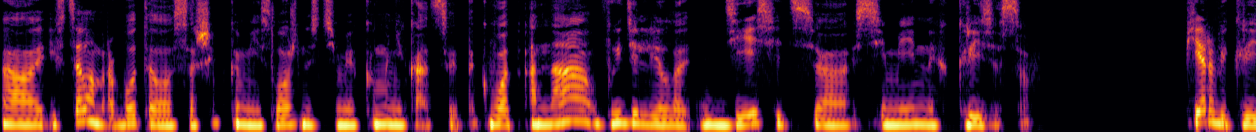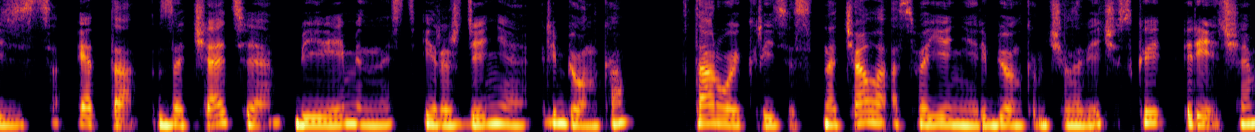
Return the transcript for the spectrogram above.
а, и в целом работала с ошибками и сложностями коммуникации. Так вот, она выделила 10 а, семейных кризисов. Первый кризис — это зачатие, беременность и рождение ребенка. Второй кризис — начало освоения ребенком человеческой речи.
